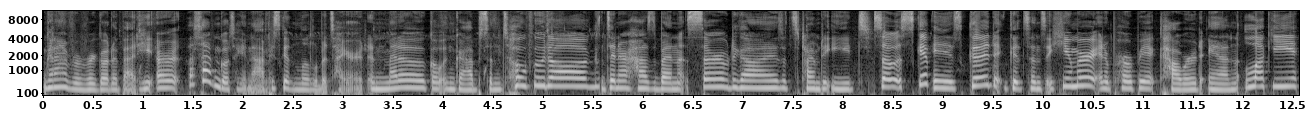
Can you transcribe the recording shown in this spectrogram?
I'm gonna have River go to bed. He or let's have him go take a nap. He's getting a little bit tired. And Meadow go and grab some tofu dogs. Dinner has been served guys. It's time to eat. So Skip is good, good sense of humor, inappropriate, coward, and lucky.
